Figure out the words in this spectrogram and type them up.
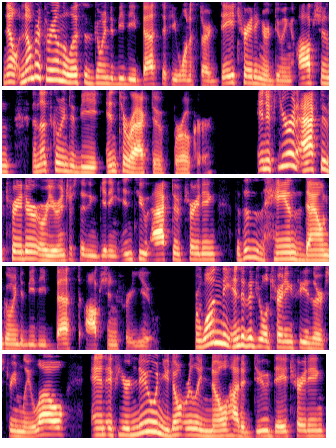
Now, number three on the list is going to be the best if you want to start day trading or doing options, and that's going to be Interactive Broker. And if you're an active trader or you're interested in getting into active trading, that this is hands down going to be the best option for you. For one, the individual trading fees are extremely low, and if you're new and you don't really know how to do day trading,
